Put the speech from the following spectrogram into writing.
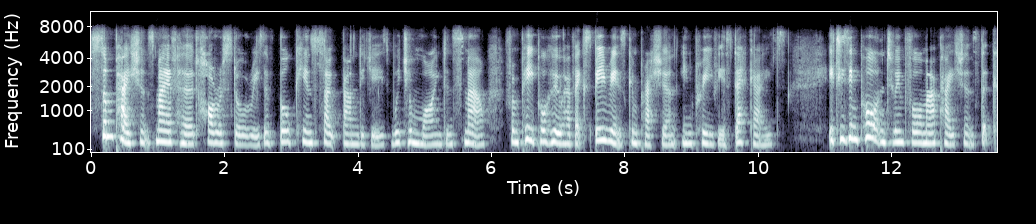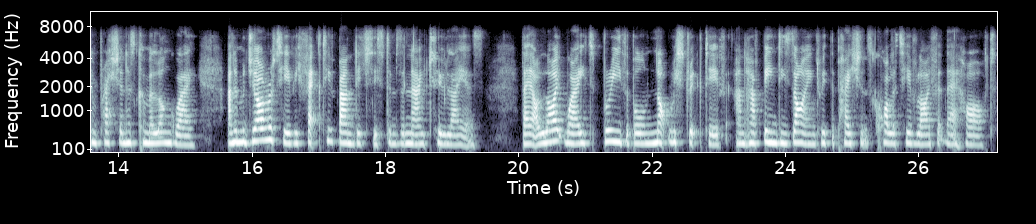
Some patients may have heard horror stories of bulky and soaked bandages which unwind and smell from people who have experienced compression in previous decades. It is important to inform our patients that compression has come a long way and a majority of effective bandage systems are now two layers. They are lightweight, breathable, not restrictive and have been designed with the patient's quality of life at their heart.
